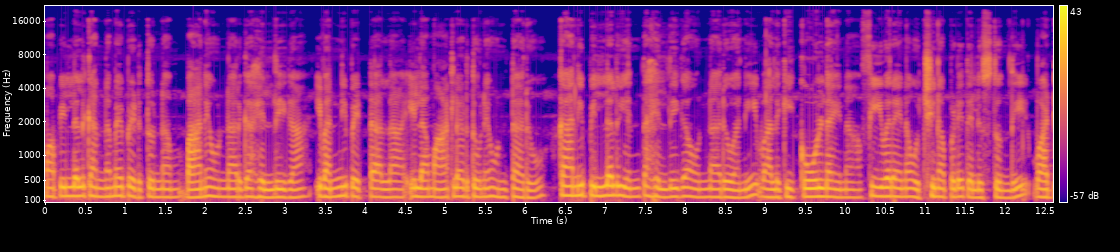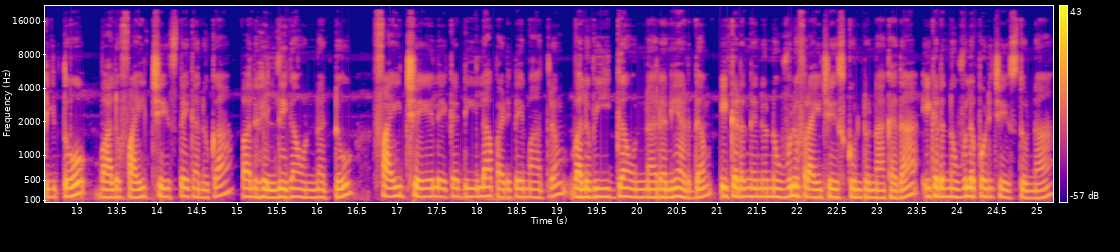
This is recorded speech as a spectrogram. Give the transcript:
మా పిల్లలకి అన్నమే పెడుతున్నాం. బాగానే ఉన్నారుగా హెల్దీగా. ఇవన్నీ పెట్టాలా? ఇలా మాట్లాడుతూనే ఉంటారు. కానీ పిల్లలు ఎంత హెల్దీగా ఉన్నారు అని వాళ్ళకి కోల్డ్ అయినా ఫీవర్ అయినా వచ్చినప్పుడే తెలుస్తుంది. వాటితో వాళ్ళు ఫైట్ చేస్తే కనుక వాళ్ళు హెల్దీగా ఉన్నట్టు. ఫైట్ చేయలేక డీలా పడితే మాత్రం వాళ్ళు వీక్గా ఉన్నారని అర్థం. ఇక్కడ నేను నువ్వులు ఫ్రై చేసుకుంటున్నా కదా? ఇక్కడ నువ్వుల పొడి చేస్తున్నా.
